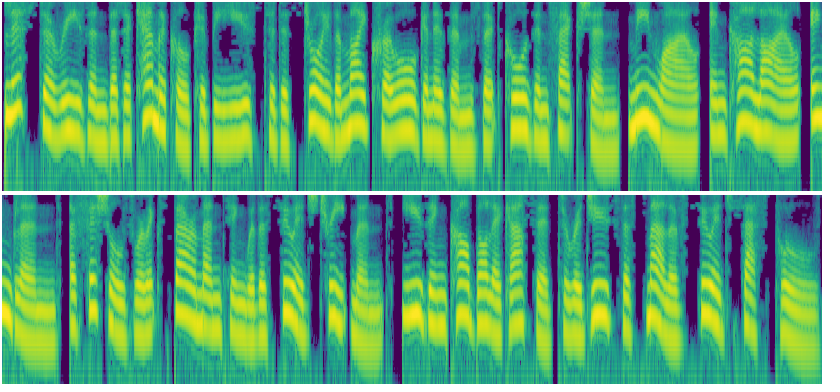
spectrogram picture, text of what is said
Lister reasoned that a chemical could be used to destroy the microorganisms that cause infection. Meanwhile, in Carlisle, England, officials were experimenting with a sewage treatment, using carbolic acid to reduce the smell of sewage cesspools.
